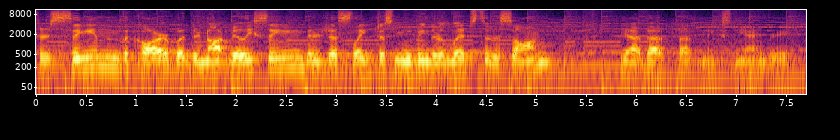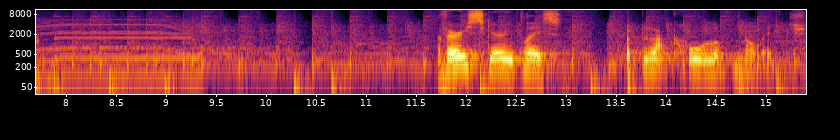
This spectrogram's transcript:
they're singing in the car, but they're not really singing. They're just like just moving their lips to the song. Yeah, that that makes me angry. a very scary place. A black hole of knowledge.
